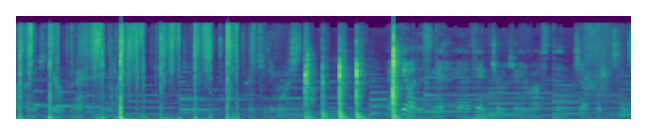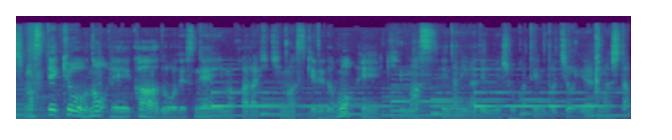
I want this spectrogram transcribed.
ますかね、切ってる音ね。こんな感じ。はい、切りました。はい、ではですね、えー店長を決めます。店長はこっちにします。で、今日の、えーカードをですね、今から引きますけれども、えー引きます、えー何が出るでしょうか？天と地を選びました。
